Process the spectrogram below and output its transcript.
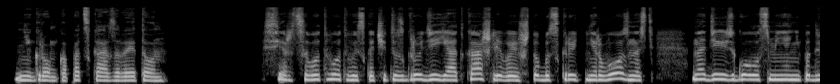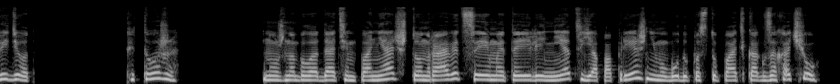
— негромко подсказывает он. Сердце вот-вот выскочит из груди, я откашливаю, чтобы скрыть нервозность. Надеюсь, голос меня не подведет. «Ты тоже?» Нужно было дать им понять, что нравится им это или нет, я по-прежнему буду поступать, как захочу.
